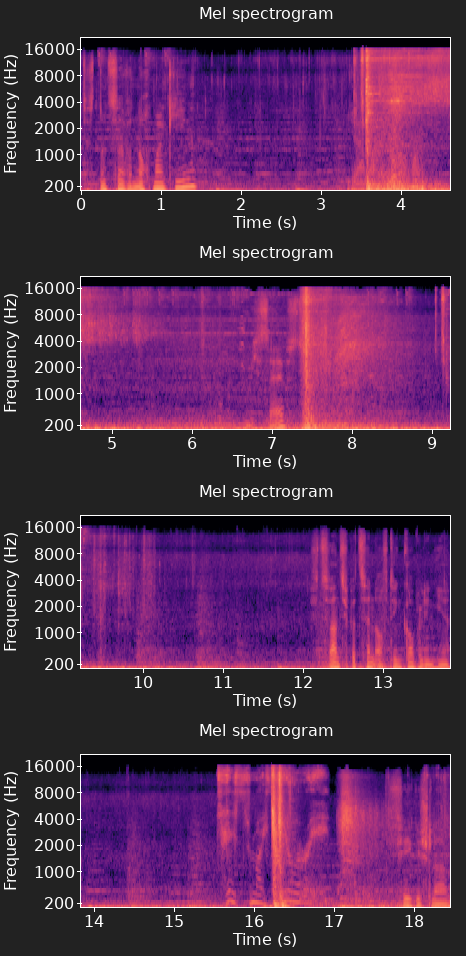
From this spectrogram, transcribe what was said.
Das nutzen? Einfach nochmal gehen? Ja, mach ich nochmal. Mich selbst. 20% auf den Goblin hier. Taste my fury. Fehlgeschlagen.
